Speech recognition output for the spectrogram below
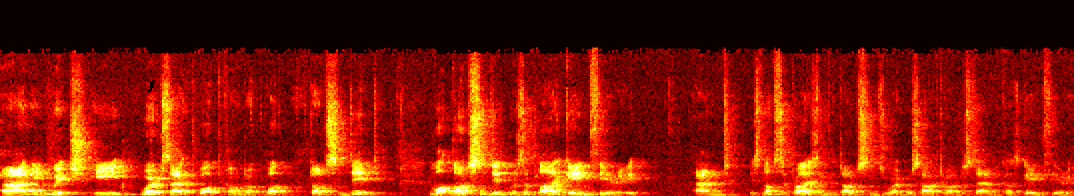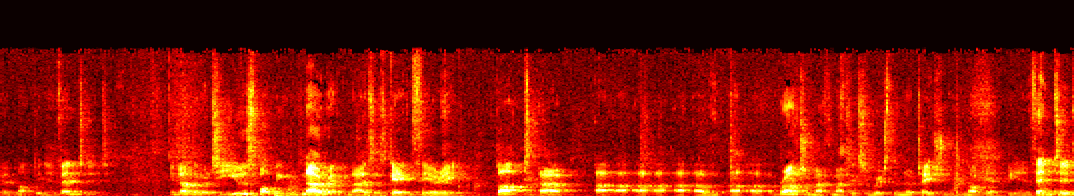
uh, in which he works out what, what Dodgson did. And what Dodgson did was apply game theory, and it's not surprising that Dodgson's work was hard to understand because game theory had not been invented. In other words, he used what we would now recognize as game theory, but uh, a, a, a, a, branch of mathematics for which the notation had not yet been invented,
